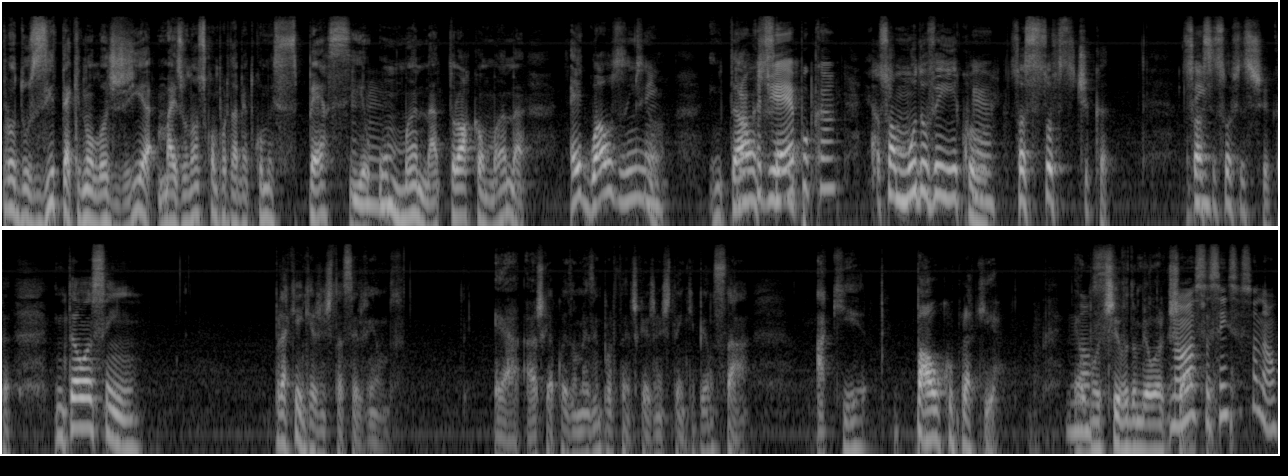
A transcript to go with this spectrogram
produzir tecnologia, mas o nosso comportamento como espécie humana, troca humana, é igualzinho. Sim. Então, Troca de época. é, Só muda o veículo, É. só se sofistica. Só Sim. se sofistica. Então, assim, para quem que a gente está servindo? É, acho que é a coisa mais importante que a gente tem que pensar. Aqui, palco para quê? É o Nossa. motivo do meu workshop. Nossa, sensacional.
